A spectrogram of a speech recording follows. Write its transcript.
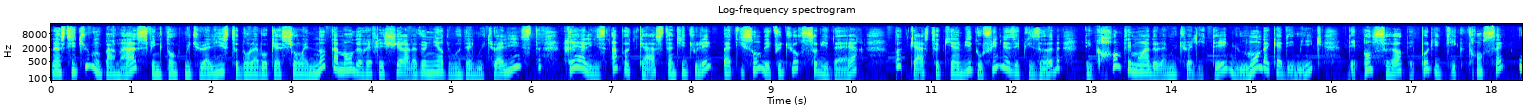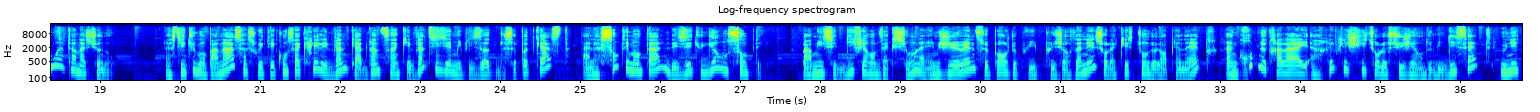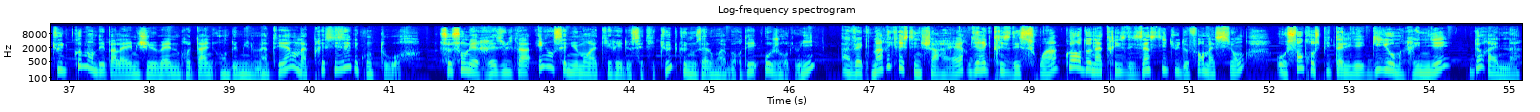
L'Institut Montparnasse, think tank mutualiste dont la vocation est notamment de réfléchir à l'avenir du modèle mutualiste, réalise un podcast intitulé Bâtissons des futurs solidaires, podcast qui invite au fil des épisodes des grands témoins de la mutualité, du monde académique, des penseurs, des politiques français ou internationaux. L'Institut Montparnasse a souhaité consacrer les 24, 25 et 26e épisodes de ce podcast à la santé mentale des étudiants en santé. Parmi ces différentes actions, la MGEN se penche depuis plusieurs années sur la question de leur bien-être. Un groupe de travail a réfléchi sur le sujet en 2017. Une étude commandée par la MGEN Bretagne en 2021 en a précisé les contours. Ce sont les résultats et enseignements à tirer de cette étude que nous allons aborder aujourd'hui avec Marie-Christine Charrère, directrice des soins, coordonnatrice des instituts de formation au centre hospitalier Guillaume Régnier de Rennes.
